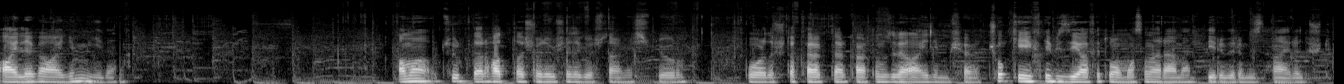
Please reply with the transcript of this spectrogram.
Aile ve ailem miydi? Ama Türkler hatta şöyle bir şey de göstermek istiyorum. Bu arada şurada karakter kartımız ve ailemmiş evet. Çok keyifli bir ziyafet olmasına rağmen birbirimizden ayrı düştük.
